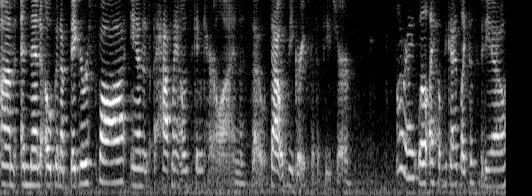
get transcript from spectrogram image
um, and then open a bigger spa and have my own skincare line. So that would be great for the future. All right, well, I hope you guys like this video.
